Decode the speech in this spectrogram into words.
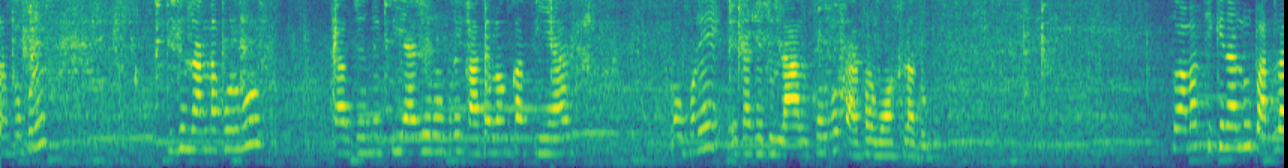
অল্প করে। চিকেন রান্না করব, তার জন্য পেঁয়াজের ওপরে কাঁচা লঙ্কা, পেঁয়াজ ওপরে এটাকে একটু লাল করব, তারপর মশলা দেবো। তো আমার চিকেন আলু পাতলা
